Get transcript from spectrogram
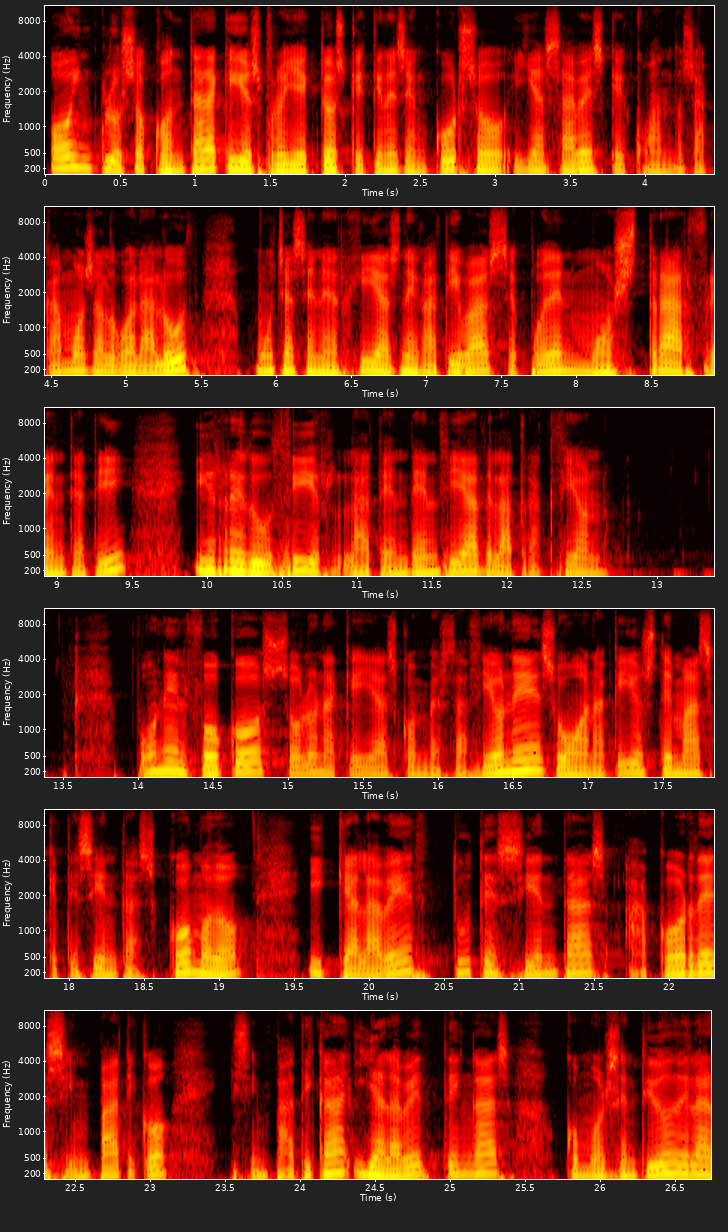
o incluso contar aquellos proyectos que tienes en curso y ya sabes que cuando sacamos algo a la luz muchas energías negativas se pueden mostrar frente a ti y reducir la tendencia de la atracción. Pone el foco solo en aquellas conversaciones o en aquellos temas que te sientas cómodo y que a la vez tú te sientas acorde, simpático y simpática y a la vez tengas como el sentido de la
